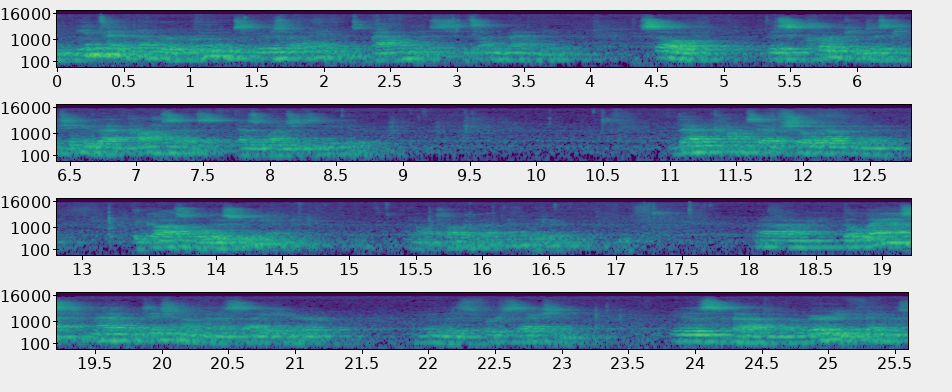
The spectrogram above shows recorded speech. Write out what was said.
An infinite number of rooms, there is no end. It's boundless. It's unbounded. So this clerk can just continue that process as much as needed. That concept showed up in the gospel this weekend, and I'll talk about that later. Um, the last mathematician I'm going to cite here in this first section is uh, a very famous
